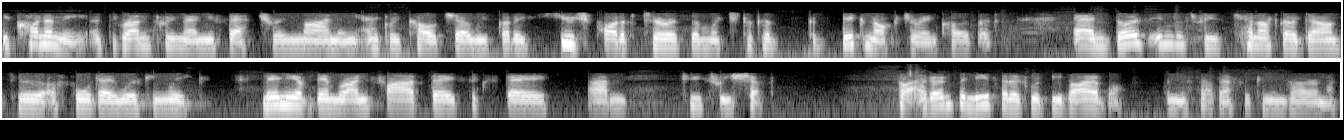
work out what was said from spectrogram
economy, it's run through manufacturing, mining, agriculture. We've got a huge part of tourism, which took a, a big knock during COVID. And those industries cannot go down to a four day working week. Many of them run five day, six day, um, two, three shifts. So I don't believe that it would be viable in the South African environment.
